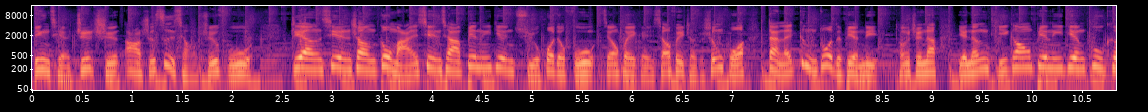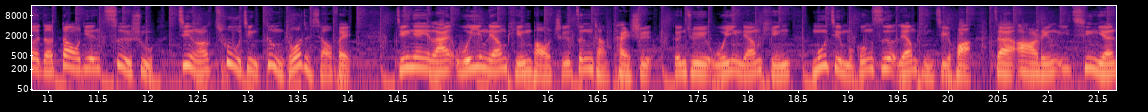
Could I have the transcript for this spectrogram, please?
并且支持24小时服务。这样线上购买、线下便利店取货的服务，将会给消费者的生活。带来更多的便利，同时呢，也能提高便利店顾客的到店次数，进而促进更多的消费。今年以来，无印良品保持增长态势。根据无印良品母继母公司良品计划，在二零一七年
